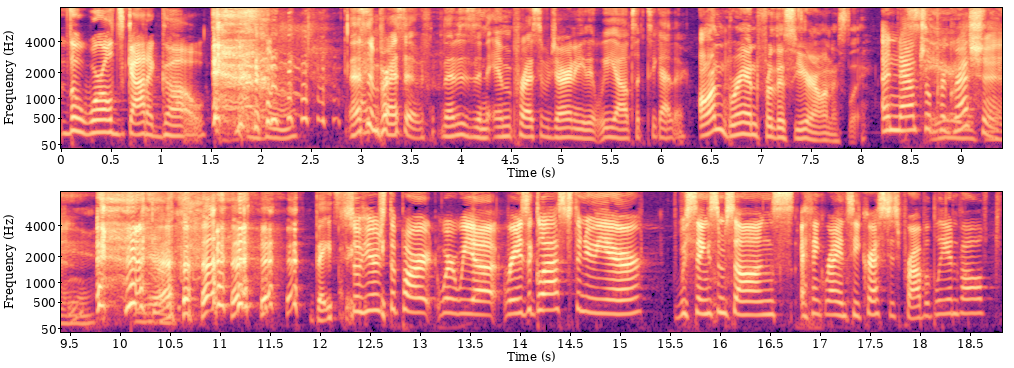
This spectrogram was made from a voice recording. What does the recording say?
the world's gotta go. That's impressive. That is an impressive journey that we all took together. On brand for this year, honestly. A natural progression. Basic. So here's the part where we uh, raise a glass to the new year. We sing some songs. I think Ryan Seacrest is probably involved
